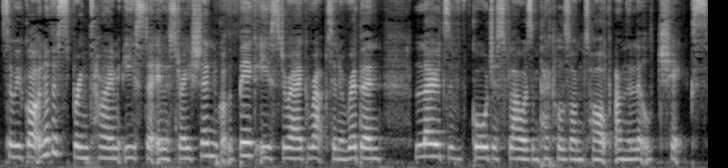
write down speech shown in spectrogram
So we've got another springtime Easter illustration. We've got the big Easter egg wrapped in a ribbon, loads of gorgeous flowers and petals on top, and the little chicks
